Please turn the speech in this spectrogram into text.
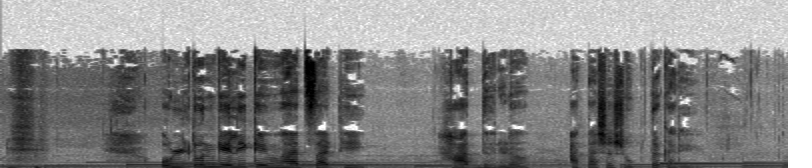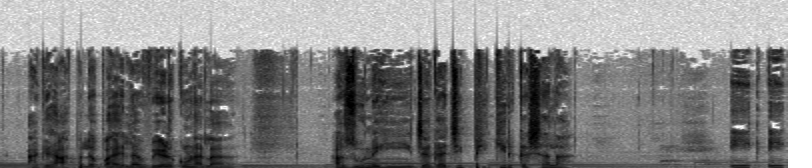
उलटून गेली केव्हाच साठी? हात धरणं आताशा शोभत करे. अगं आपलं पाहायला वेळ कोणाला? अजूनही जगाची फिकीर कशाला? एक एक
